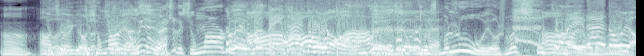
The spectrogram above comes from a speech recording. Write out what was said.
嗯，哦，就是有熊猫元素有个演。员是个熊猫，对那为什么哦每代都有啊？对对对对有什么鹿，有什么熊每代都有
